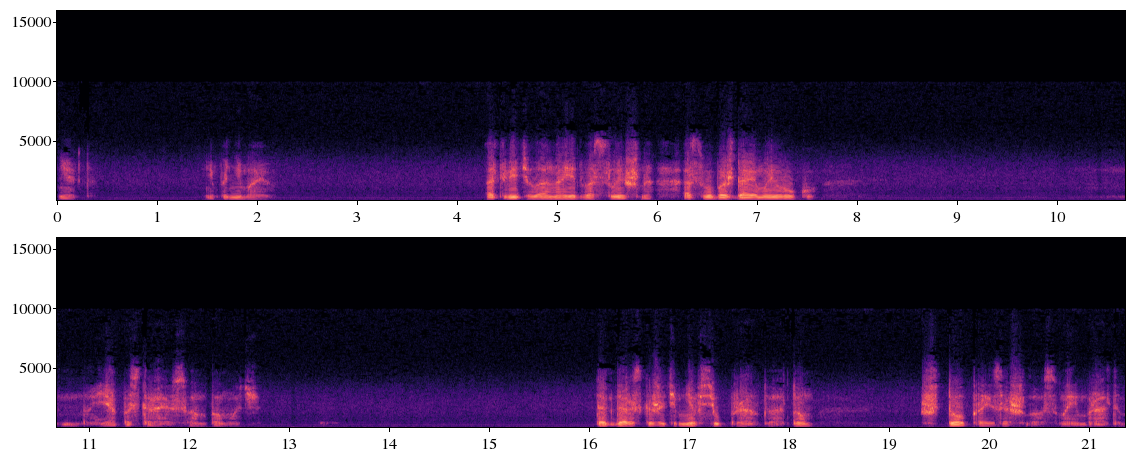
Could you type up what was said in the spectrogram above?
Нет, не понимаю. Ответила она едва слышно, освобождая мою руку. Но я постараюсь вам помочь. Тогда расскажите мне всю правду о том, что произошло с моим братом.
